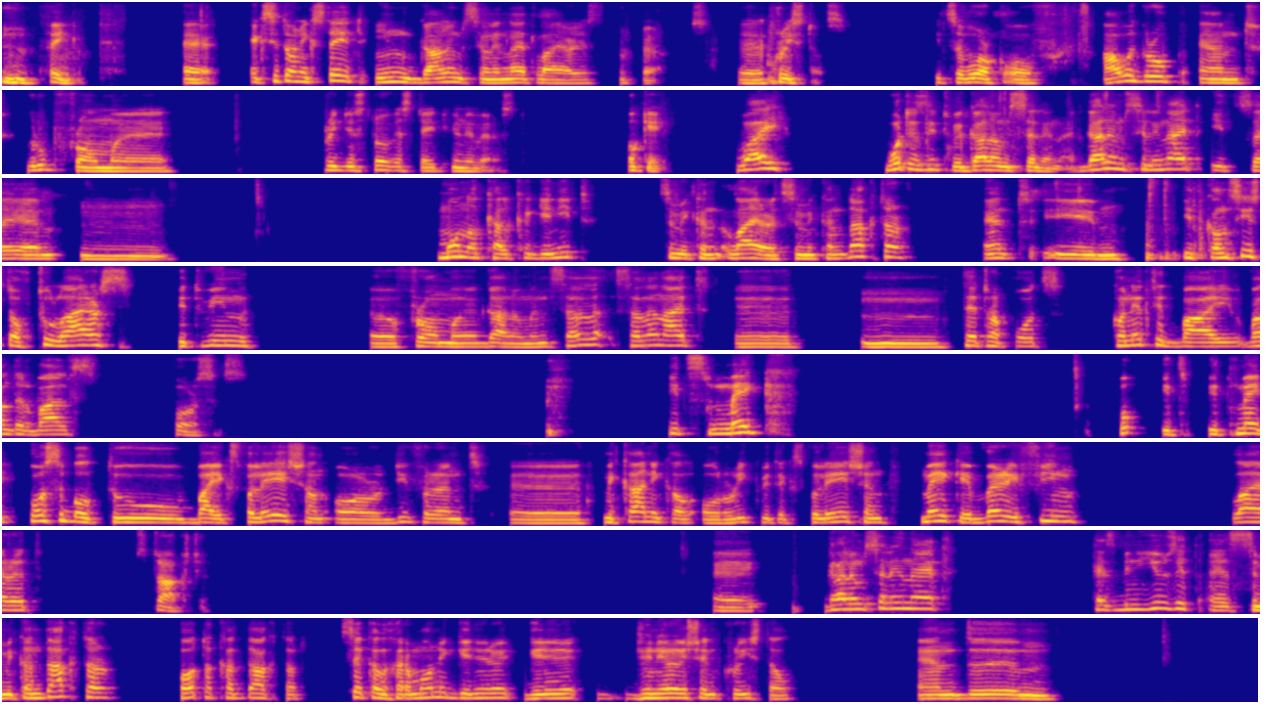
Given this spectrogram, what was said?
Thank you. Uh, excitonic state in gallium selenide layers uh, crystals. It's a work of our group and group from uh, Pridnestrovia State University. Okay, why? What is it with gallium selenide? Gallium selenide it's a um, mm, semicon- layered semiconductor, and um, it consists of two layers between uh, from uh, gallium and sel- selenide uh, mm, tetrapods connected by van der Waals forces. It's make it it make possible to by exfoliation or different uh, mechanical or liquid exfoliation make a very thin layered structure. Gallium selenide has been used as semiconductor, photoconductor, second harmonic gener generation crystal, and um,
